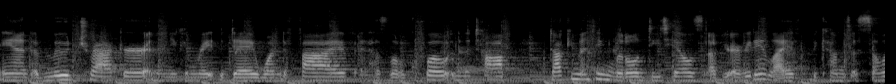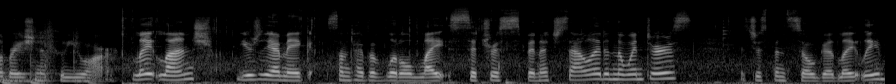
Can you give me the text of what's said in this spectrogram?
and a mood tracker, and then you can rate the day one to five. It has a little quote in the top. Documenting little details of your everyday life becomes a celebration of who you are. Late lunch, usually I make some type of little light citrus spinach salad in the winters. It's just been so good lately,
